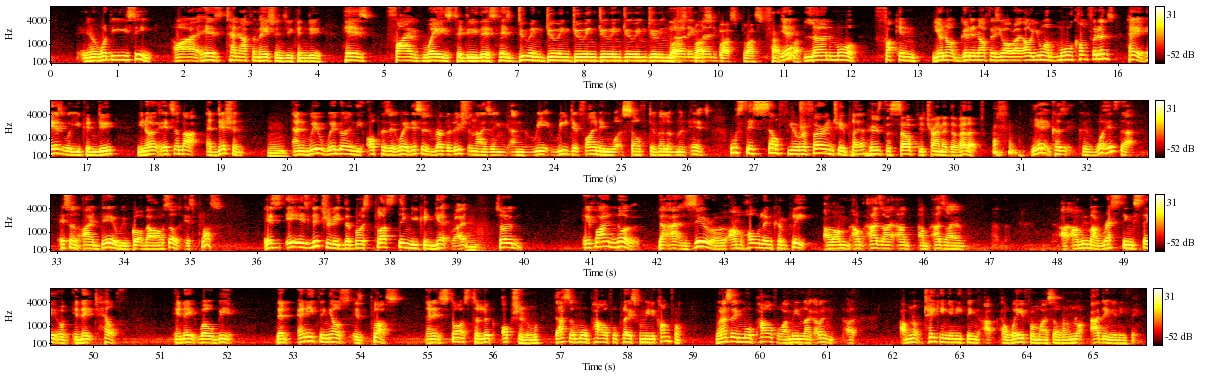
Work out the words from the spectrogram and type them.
You know, what do you see? Uh, here's 10 affirmations you can do. Here's five ways to do this. Here's doing, doing, doing, doing, doing, doing, plus learning, plus, learning. plus plus plus Yeah, plus. learn more. Fucking, you're not good enough as you are right. Oh, you want more confidence? Hey, here's what you can do. You know, it's about addition. Hmm. And we're, we're going the opposite way. This is revolutionizing and re- redefining what self development is. What's this self you're referring to, player? who's the self you're trying to develop Yeah, because what is that? It's an idea we've got about ourselves. It's plus. It's it is literally the most plus thing you can get, right? Mm. So, if I know that at zero I'm whole and complete, I'm, I'm, I'm as I I'm, I'm as I I- I'm in my resting state of innate health, innate well-being, then anything else is plus, and it starts to look optional. That's a more powerful place for me to come from. When I say more powerful, I mean like I don't. I, I'm not taking anything away from myself, and I'm not adding anything.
